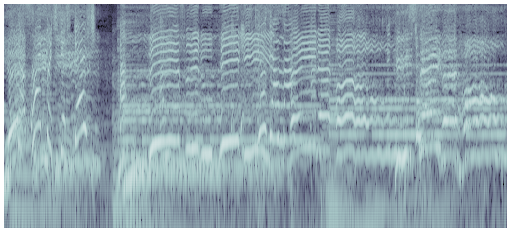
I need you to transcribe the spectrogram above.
Yes, sisters. This little piggy Excuse you, Ma. stayed at home. He stayed at home.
